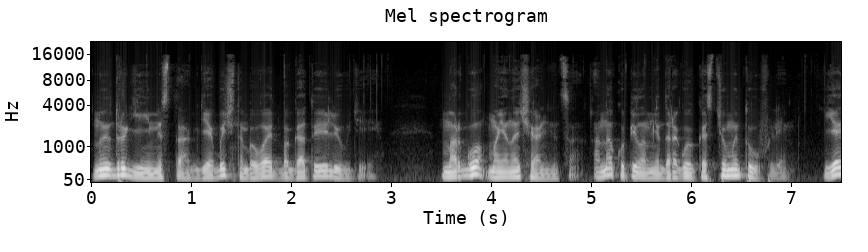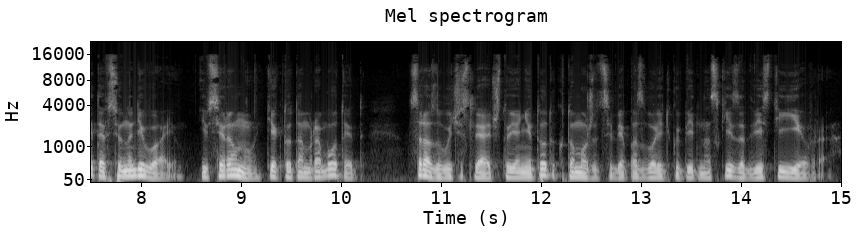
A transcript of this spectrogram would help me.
ну и в другие места, где обычно бывают богатые люди. Марго, моя начальница, она купила мне дорогой костюм и туфли. Я это все надеваю, и все равно те, кто там работает, сразу вычисляют, что я не тот, кто может себе позволить купить носки за 200 евро.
